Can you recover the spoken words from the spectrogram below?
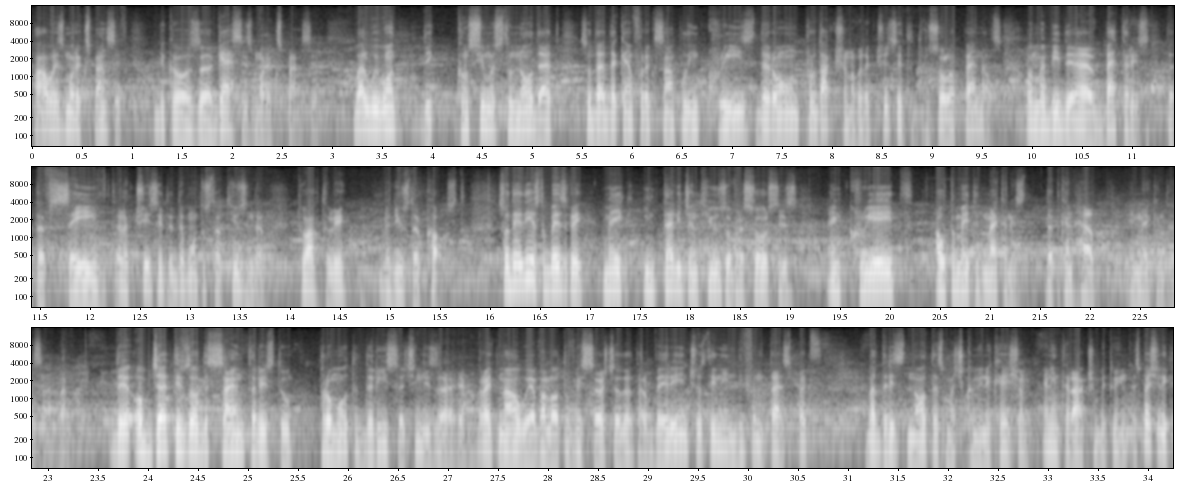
power is more expensive because uh, gas is more expensive. Well, we want the consumers to know that so that they can, for example, increase their own production of electricity through solar panels. Or maybe they have batteries that have saved electricity, they want to start using them to actually reduce their cost. So the idea is to basically make intelligent use of resources and create automated mechanisms that can help in making this happen. The objectives of the center is to promote the research in this area. Right now we have a lot of researchers that are very interested in different aspects, but there is not as much communication and interaction between, especially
